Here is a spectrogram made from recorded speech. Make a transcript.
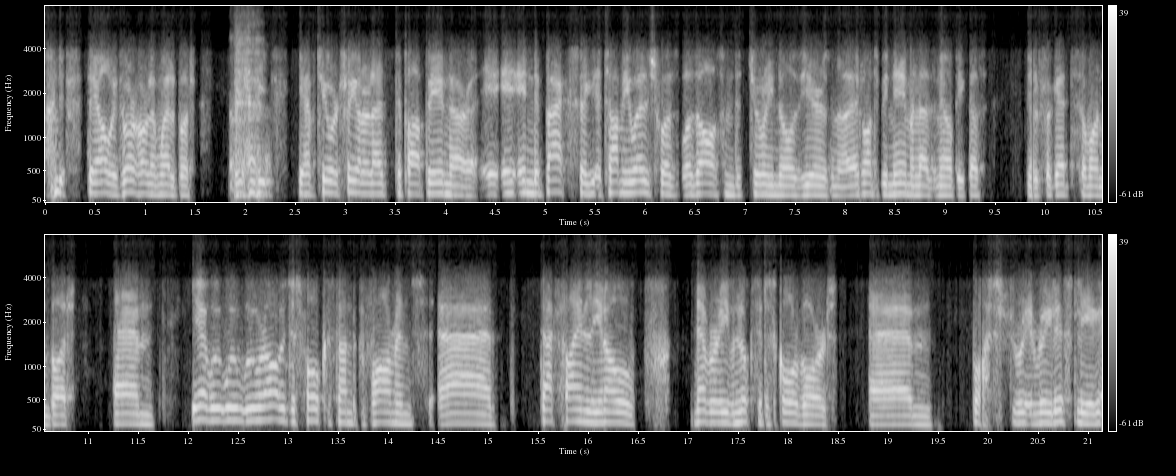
they always were hurling well, but you have two or three other lads to pop in. Or in the backs, Tommy Walsh was, was awesome during those years, and I don't want to be naming lads now because you'll forget someone. But um, yeah, we, we, we were always just focused on the performance. Uh, that final, you know, never even looked at the scoreboard. Um, but realistically,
